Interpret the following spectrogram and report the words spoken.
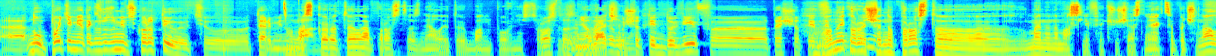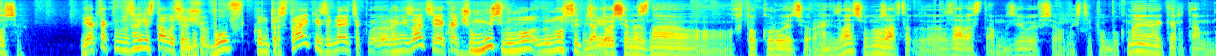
Е, ну, потім, я так зрозумів, скоротили цю термін Ну, бан. не скоротили, а просто зняли той бан повністю. Просто зняли, тому що ти довів е, те, що ти. Вони, коротше, ну просто в мене нема слів, якщо чесно, як це починалося. Як так взагалі сталося, що був- в Counter-Strike з'являється організація, яка чомусь вино, виносить. Я е, досі не знаю, хто курує цю організацію. Ну, завтра зараз там з'явився у них, типу, букмекер, там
